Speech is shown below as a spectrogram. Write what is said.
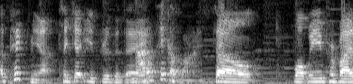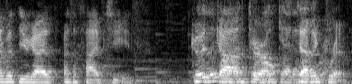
a pick me up to get you through the day. Not a pickup line. so, what we provide with you guys are the five G's. Good, Good God, God, girl, get, get a, a grip.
